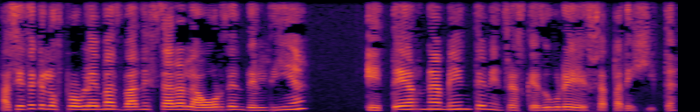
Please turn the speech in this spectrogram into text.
Así es de que los problemas van a estar a la orden del día eternamente mientras que dure esa parejita.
